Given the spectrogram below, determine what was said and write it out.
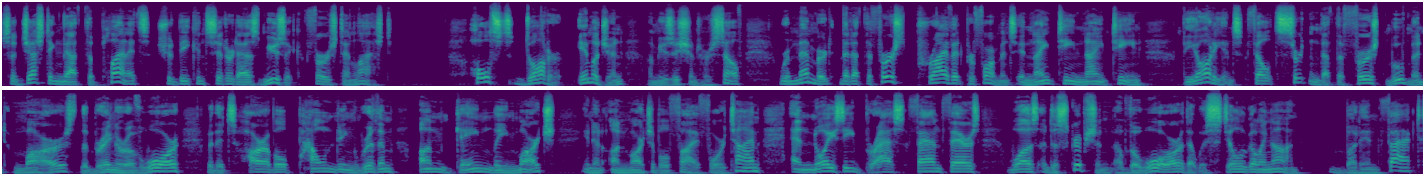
suggesting that the planets should be considered as music first and last. Holst's daughter, Imogen, a musician herself, remembered that at the first private performance in 1919, the audience felt certain that the first movement, Mars, the bringer of war, with its horrible pounding rhythm, ungainly march in an unmarchable 5 4 time, and noisy brass fanfares, was a description of the war that was still going on. But in fact,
